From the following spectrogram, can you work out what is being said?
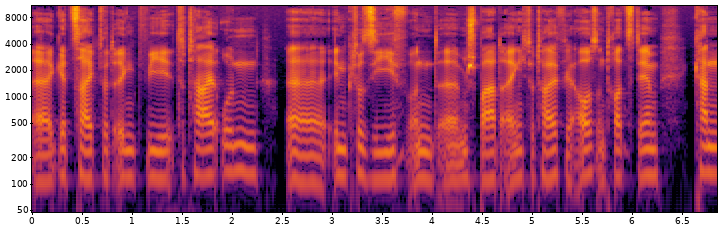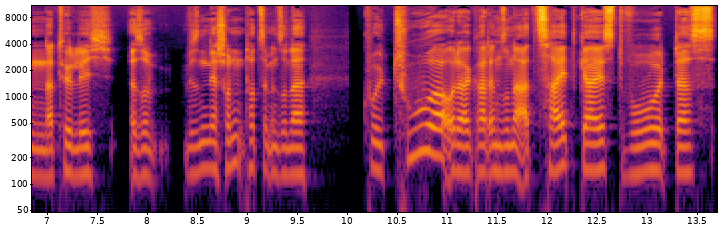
äh, gezeigt wird, irgendwie total uninklusiv äh, und ähm, spart eigentlich total viel aus. Und trotzdem kann natürlich, also wir sind ja schon trotzdem in so einer Kultur oder gerade in so einer Art Zeitgeist, wo das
